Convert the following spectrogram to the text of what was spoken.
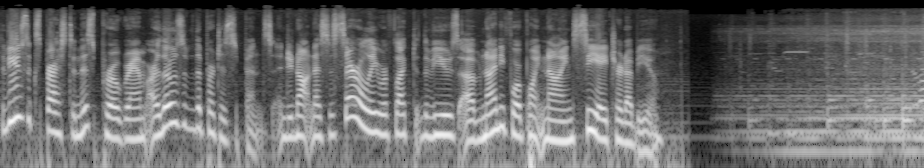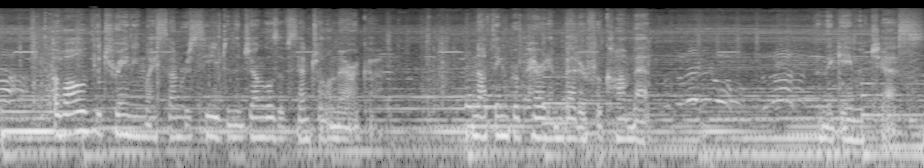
The views expressed in this program are those of the participants and do not necessarily reflect the views of 94.9 CHRW. Of all of the training my son received in the jungles of Central America, nothing prepared him better for combat than the game of chess.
